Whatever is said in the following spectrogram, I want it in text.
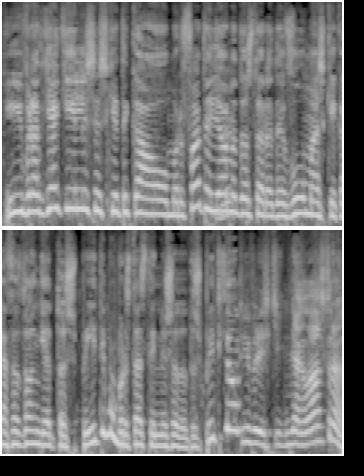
Η βραδιά κύλησε σχετικά όμορφα, τελειώνοντας το ραντεβού μας και καθοδόν για το σπίτι μου, μπροστά στην είσοδο του σπίτιου. Τι βρίσκει, μια γλάστρα.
